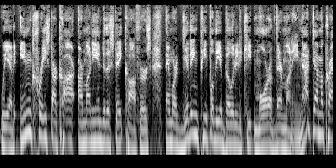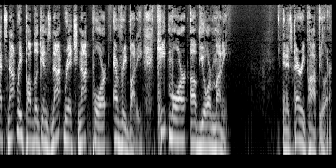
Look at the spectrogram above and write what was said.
We have increased our, car, our money into the state coffers and we're giving people the ability to keep more of their money. Not Democrats, not Republicans, not rich, not poor, everybody. Keep more of your money. And it's very popular.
